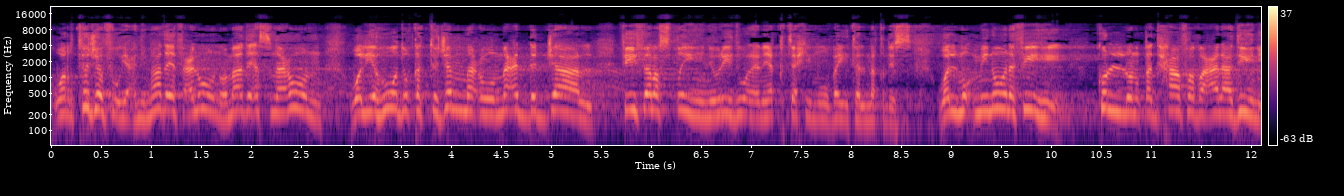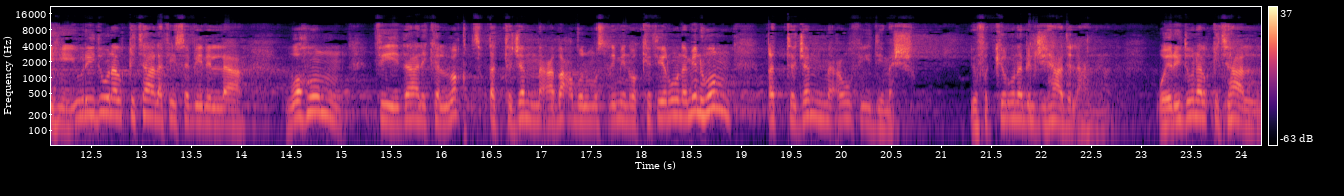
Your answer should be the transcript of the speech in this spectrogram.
وارتجفوا. يعني ماذا يفعلون وماذا يصنعون؟ واليهود قد تجمعوا مع الدجال في فلسطين يريدون أن يقتحموا بيت المقدس. والمؤمنون فيه كل قد حافظ على دينه يريدون القتال في سبيل الله. وهم في ذلك الوقت قد تجمع بعض المسلمين وكثيرون منهم قد تجمعوا في دمشق يفكرون بالجهاد الآن ويريدون القتال.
